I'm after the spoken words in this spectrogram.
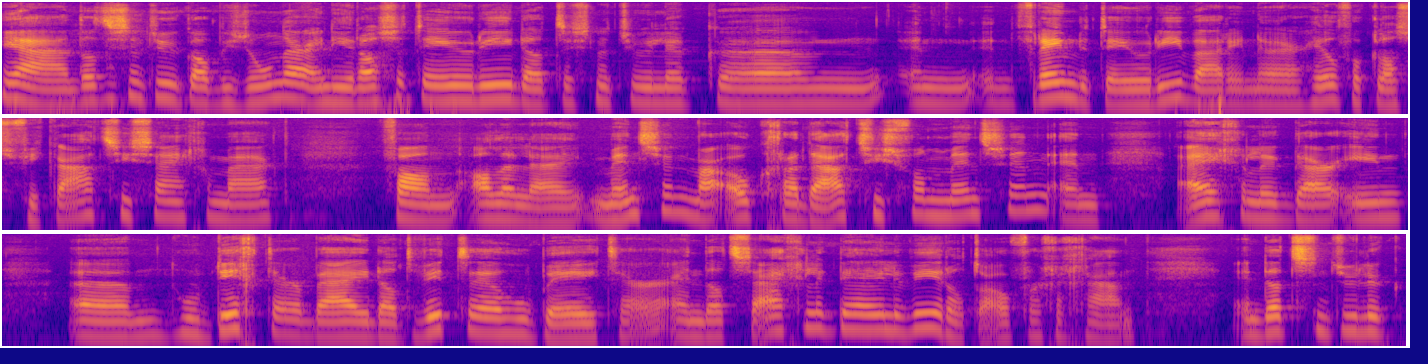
Ja, dat is natuurlijk al bijzonder. En die rassentheorie, dat is natuurlijk ehm, een, een vreemde theorie waarin er heel veel klassificaties zijn gemaakt van allerlei mensen, maar ook gradaties van mensen. En eigenlijk daarin, ehm, hoe dichter bij dat witte, hoe beter. En dat is eigenlijk de hele wereld over gegaan. En dat is natuurlijk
